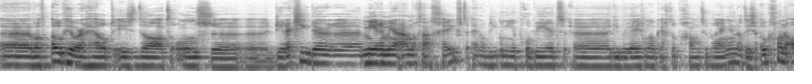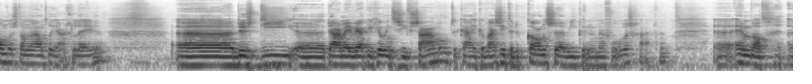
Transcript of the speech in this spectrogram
Uh, wat ook heel erg helpt is dat onze uh, directie er uh, meer en meer aandacht aan geeft. En op die manier probeert die beweging ook echt op gang te brengen. Dat is ook gewoon anders dan een aantal jaar geleden. dus die, daarmee werk ik heel intensief samen om te kijken waar zitten de kansen, wie kunnen we naar voren schuiven. Uh, en wat uh,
